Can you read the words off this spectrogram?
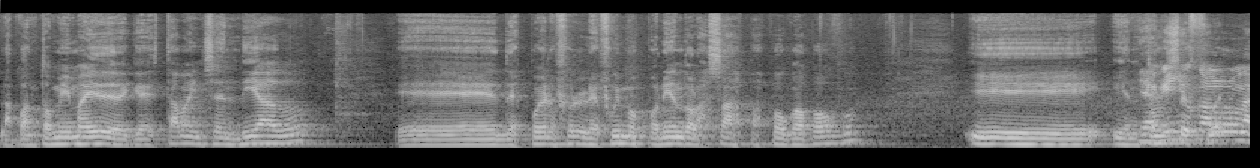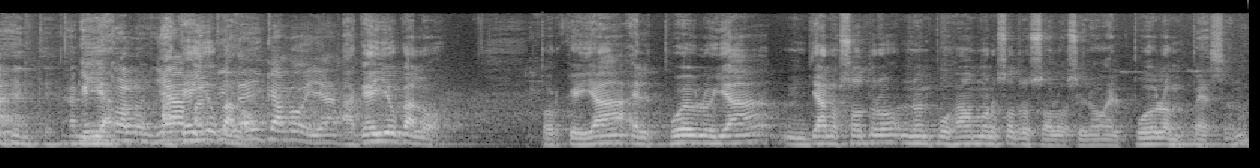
la pantomima ahí de que estaba incendiado eh, después le fuimos poniendo las aspas poco a poco. Y, entonces. aquello caló la gente. Aquello caló, ya, aquello caló, ya. Aquello caló. Porque ya el pueblo, ya, ya nosotros no empujamos nosotros solos, sino el pueblo empezó. ¿no?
